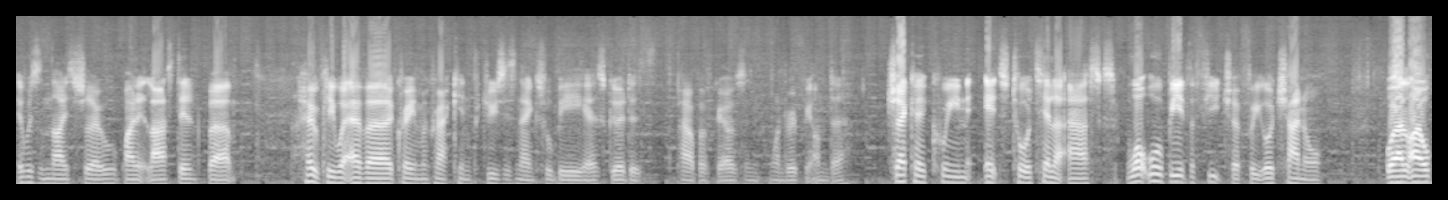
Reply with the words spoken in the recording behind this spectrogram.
it was a nice show while it lasted. But hopefully, whatever Craig McCracken produces next will be as good as Powerpuff Girls and Wander Over Yonder. Checker Queen It's Tortilla asks, what will be the future for your channel? Well, I'll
